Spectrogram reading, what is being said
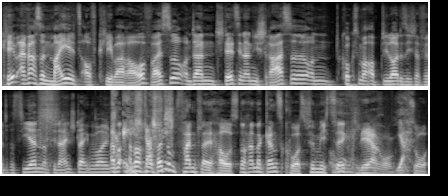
Kleb einfach so einen Miles-Aufkleber rauf, weißt du? Und dann stellst ihn an die Straße und guckst mal, ob die Leute sich dafür interessieren, ob sie da einsteigen wollen. Aber, Ey, aber bei so einem Pfandleihhaus, noch einmal ganz kurz für mich zur Erklärung. ja. So,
